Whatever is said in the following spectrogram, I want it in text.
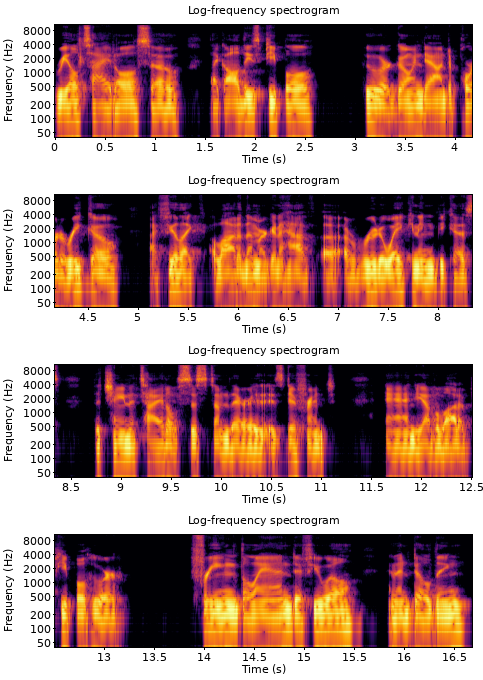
real title. So like all these people who are going down to Puerto Rico I feel like a lot of them are going to have a, a, rude awakening because the chain of title system there is, is different. And you have a lot of people who are freeing the land, if you will, and then building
